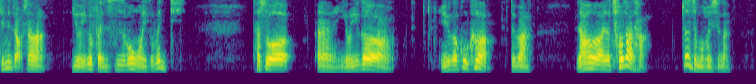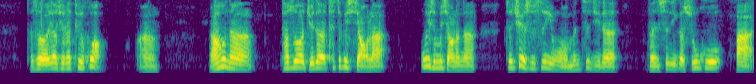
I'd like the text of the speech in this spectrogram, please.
今天早上有一个粉丝问我一个问题，他说：“嗯，有一个有一个顾客，对吧？然后啊要敲诈他，这怎么回事呢？”他说要求他退货啊，然后呢，他说觉得他这个小了，为什么小了呢？这确实是因为我们自己的粉丝的一个疏忽，把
